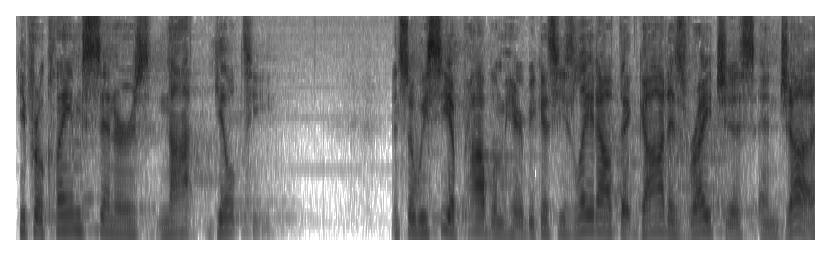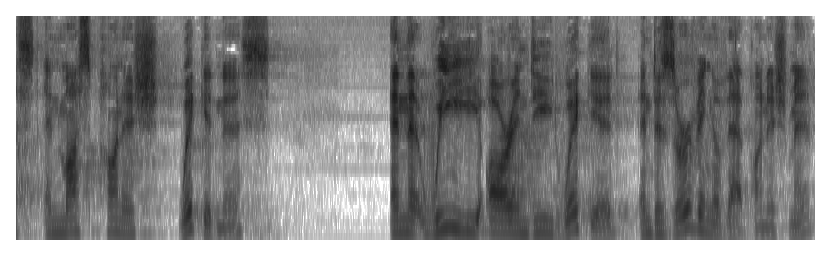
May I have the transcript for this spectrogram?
He proclaims sinners not guilty. And so we see a problem here because he's laid out that God is righteous and just and must punish wickedness and that we are indeed wicked and deserving of that punishment,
